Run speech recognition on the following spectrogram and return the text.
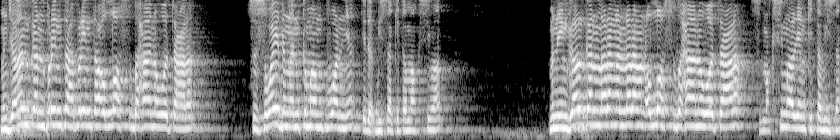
menjalankan perintah-perintah Allah Subhanahu wa taala sesuai dengan kemampuannya tidak bisa kita maksimal meninggalkan larangan-larangan Allah Subhanahu wa taala semaksimal yang kita bisa.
